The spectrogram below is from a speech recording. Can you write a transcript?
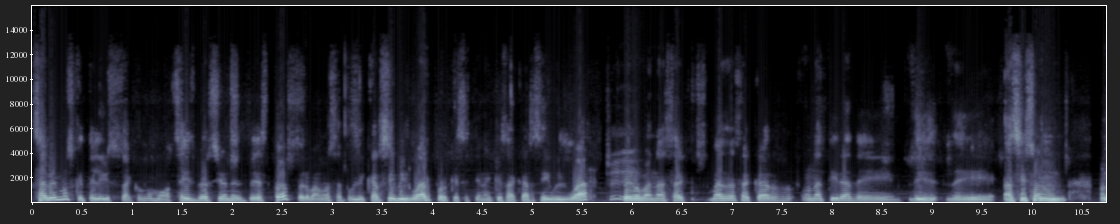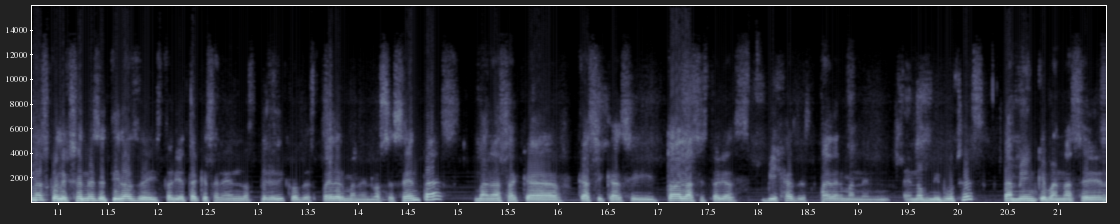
sabemos que Televisa sacó como seis versiones de esto, pero vamos a publicar Civil War porque se tiene que sacar Civil War. Sí. Pero van a van a sacar una tira de, de, de- así son unas colecciones de tiras de historieta que salían en los periódicos de Spider-Man en los 60 Van a sacar casi casi todas las historias viejas de Spider-Man en, en omnibuses. También que van a ser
